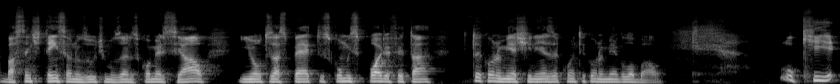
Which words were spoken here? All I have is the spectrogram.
bastante tensa nos últimos anos, comercial, em outros aspectos, como isso pode afetar tanto a economia chinesa quanto a economia global. O que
